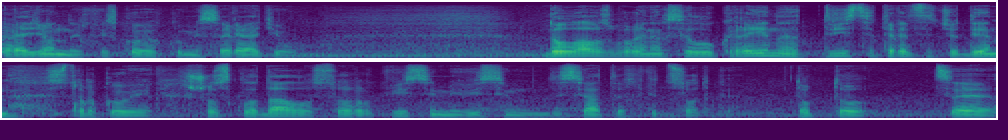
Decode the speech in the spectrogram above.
районних військових комісаріатів до лав Збройних сил України 231 строковик, що складало 48,8%. Тобто це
